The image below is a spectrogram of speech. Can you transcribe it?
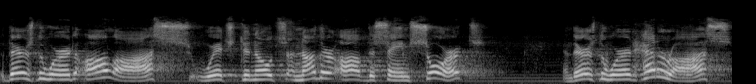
There's the word allos, which denotes another of the same sort. And there's the word heteros,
